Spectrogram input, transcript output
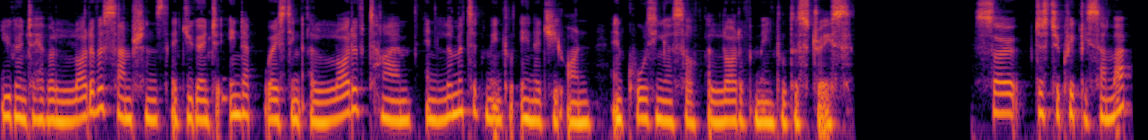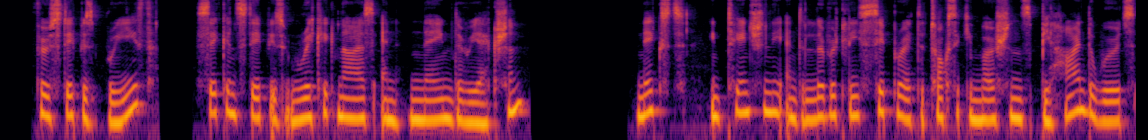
you're going to have a lot of assumptions that you're going to end up wasting a lot of time and limited mental energy on and causing yourself a lot of mental distress. So, just to quickly sum up, first step is breathe. Second step is recognize and name the reaction. Next, intentionally and deliberately separate the toxic emotions behind the words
